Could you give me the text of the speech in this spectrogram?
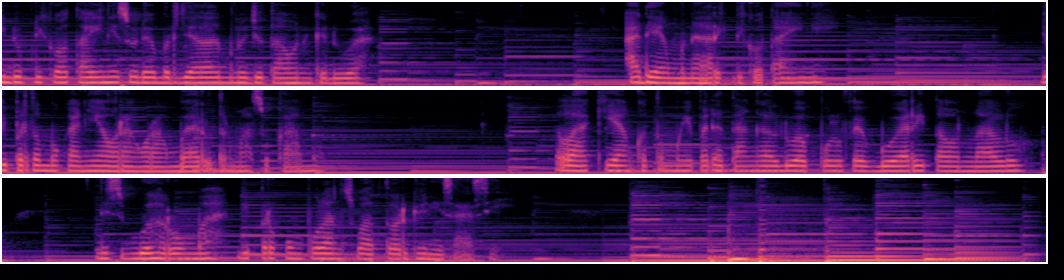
Hidup di kota ini sudah berjalan menuju tahun kedua. Ada yang menarik di kota ini. Dipertemukannya orang-orang baru termasuk kamu. Lelaki yang kutemui pada tanggal 20 Februari tahun lalu di sebuah rumah di perkumpulan suatu organisasi.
